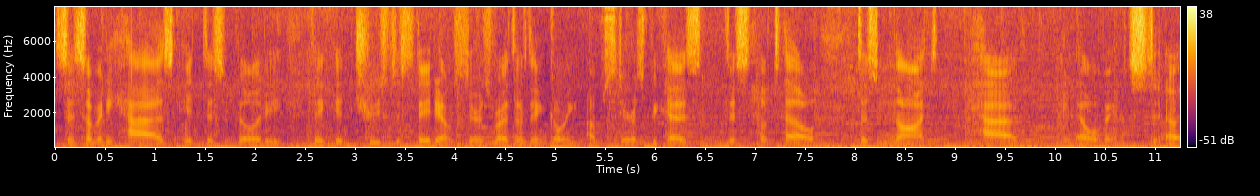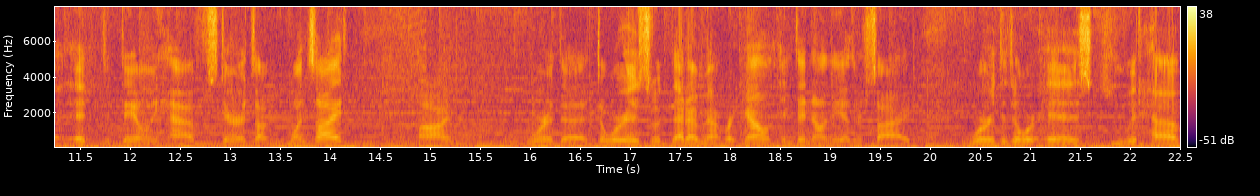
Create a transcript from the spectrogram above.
Since somebody has a disability, they could choose to stay downstairs rather than going upstairs because this hotel does not have an elevator. Uh, it, they only have stairs on one side, on where the door is that I'm at right now, and then on the other side where the door is, you would have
